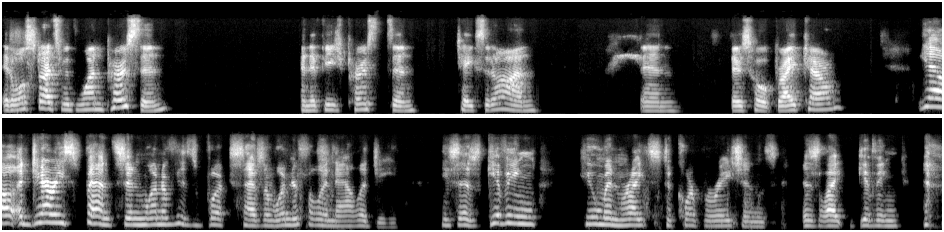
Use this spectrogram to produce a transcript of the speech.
it all starts with one person. And if each person takes it on, then there's hope, right, Carol? Yeah, uh, Gerry Spence in one of his books has a wonderful analogy. He says giving human rights to corporations is like giving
